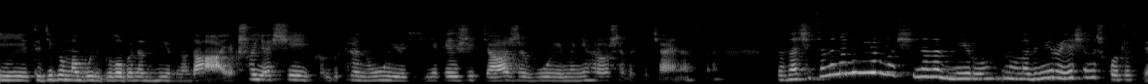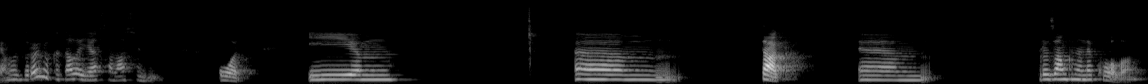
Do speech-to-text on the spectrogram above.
і тоді би, мабуть, було б надмірно. Да? А якщо я ще й якби, тренуюсь, якесь життя живу, і мені грошей вистачає на це, то значить це не надмірно, ще не надміру. Ну, надміру я ще не шкоджу своєму здоров'ю, казала я сама собі. От. І ем, так, ем, про замкнене коло.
